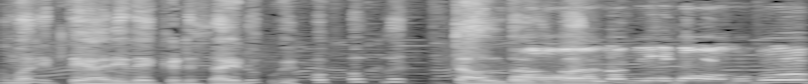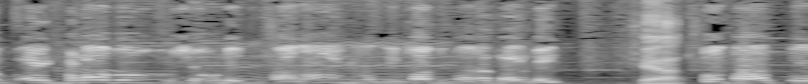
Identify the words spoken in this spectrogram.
हमारी तैयारी देख के डिसाइड हो गया। टाल दो हाँ, अल्लाह ने वो- एक बड़ा वो मशहूर एक था ना एक लतीफा भी था ना साहिर भाई। क्या? वो था कि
